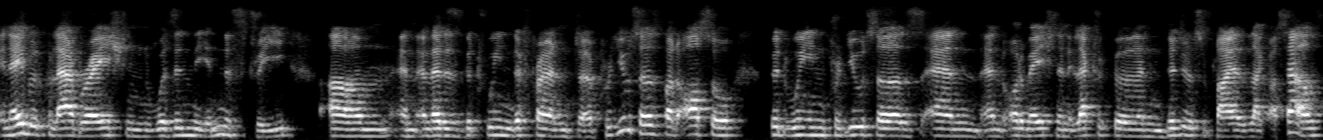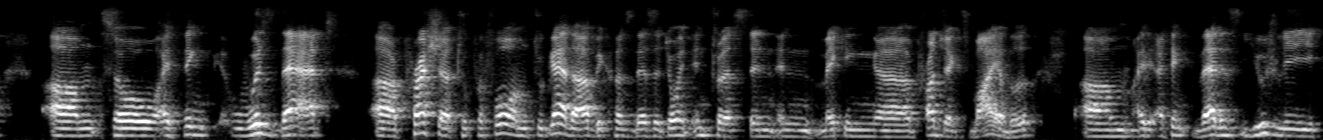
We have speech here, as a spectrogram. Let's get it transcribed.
enable collaboration within the industry. Um, and, and that is between different uh, producers, but also between producers and, and automation and electrical and digital suppliers like ourselves um, so I think with that uh, pressure to perform together, because there's a joint interest in, in making uh, projects viable, um, I, I, think that is usually,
